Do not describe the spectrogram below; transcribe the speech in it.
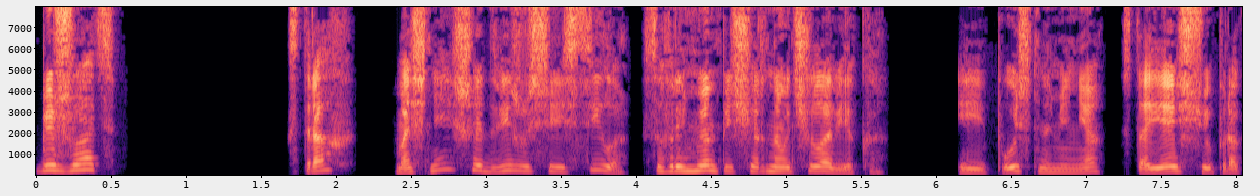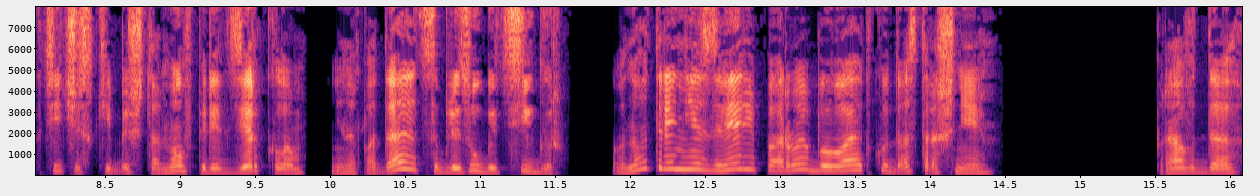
бежать. Страх — мощнейшая движущая сила со времен пещерного человека. И пусть на меня, стоящую практически без штанов перед зеркалом, не нападает саблезубый тигр, внутренние звери порой бывают куда страшнее. Правда,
